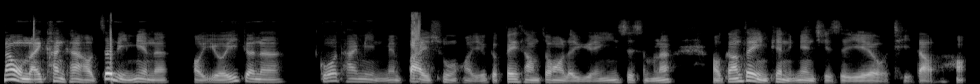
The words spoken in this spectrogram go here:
那我们来看看哈，这里面呢，哦有一个呢。郭台铭里面败诉哈，有一个非常重要的原因是什么呢？我刚刚在影片里面其实也有提到哈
